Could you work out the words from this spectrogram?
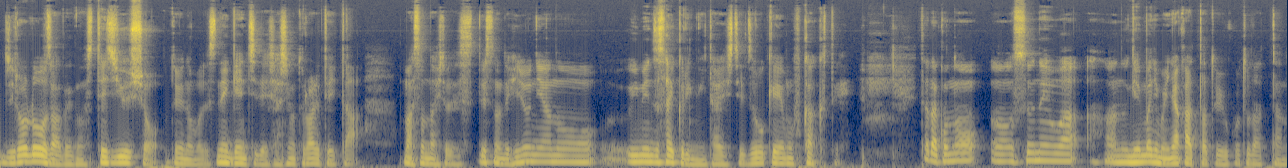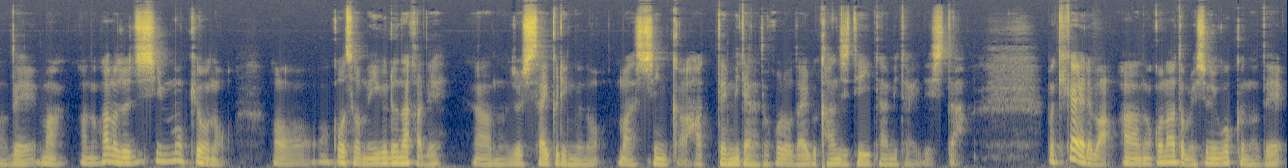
ジロローザでのステージ優勝というのもですね、現地で写真を撮られていた、まあそんな人です。ですので非常にあの、ウィメンズサイクリングに対して造形も深くて、ただこの数年は、あの、現場にもいなかったということだったので、まあ、あの、彼女自身も今日のコースを巡る中で、あの、女子サイクリングの、まあ、進化、発展みたいなところをだいぶ感じていたみたいでした。まあ、機会あれば、あの、この後も一緒に動くので、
